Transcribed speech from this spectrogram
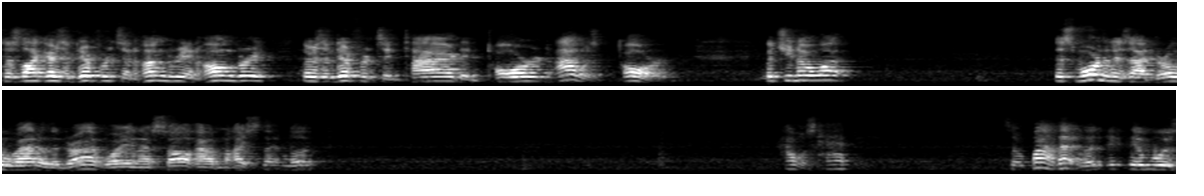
Just like there's a difference in hungry and hungry, there's a difference in tired and tired. I was tired. But you know what? This morning, as I drove out of the driveway and I saw how nice that looked, I was happy. So, wow, that it, it was.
